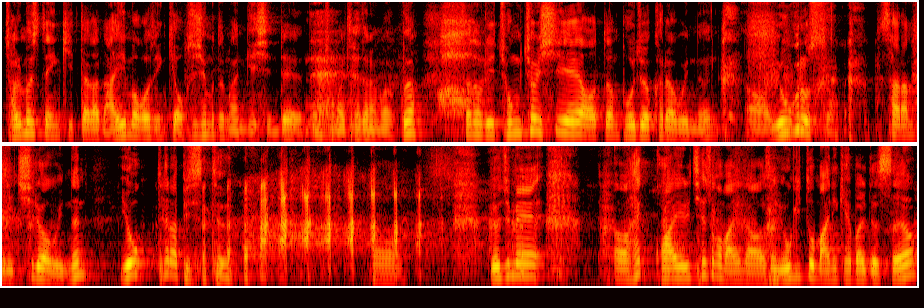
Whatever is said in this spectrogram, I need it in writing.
젊었을 때 인기 있다가 나이 먹어서 인기 없으신 분들 많이 계신데 네. 정말 대단한 것 같고요. 저는 우리 종철 씨의 어떤 보조 역할을 하고 있는 어, 욕으로서 사람들을 치료하고 있는 욕 therapist. 어, 요즘에 어, 햇 과일 채소가 많이 나와서 욕이 또 많이 개발됐어요.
